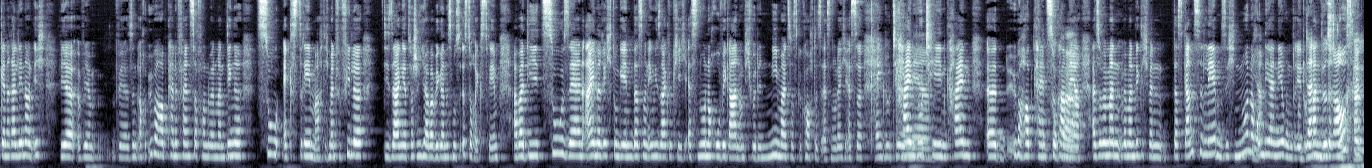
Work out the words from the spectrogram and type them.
generell Lena und ich, wir, wir, wir sind auch überhaupt keine Fans davon, wenn man Dinge zu extrem macht. Ich meine, für viele die sagen jetzt wahrscheinlich, ja, aber Veganismus ist doch extrem, aber die zu sehr in eine Richtung gehen, dass man irgendwie sagt, okay, ich esse nur noch roh vegan und ich würde niemals was gekochtes essen oder ich esse kein Gluten, kein mehr. Gluten, kein äh, überhaupt kein, kein Zucker, Zucker, mehr. Also wenn man wenn man wirklich, wenn das ganze Leben sich nur noch ja. um die Ernährung dreht und, und man rausgeht,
